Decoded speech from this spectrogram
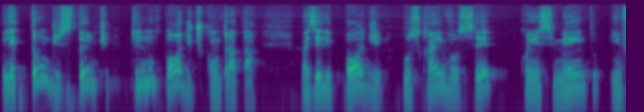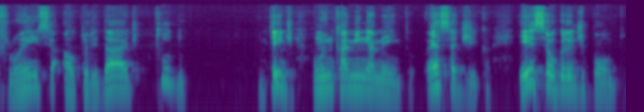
Ele é tão distante que ele não pode te contratar, mas ele pode buscar em você conhecimento, influência, autoridade, tudo. Entende? Um encaminhamento. Essa dica. Esse é o grande ponto.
